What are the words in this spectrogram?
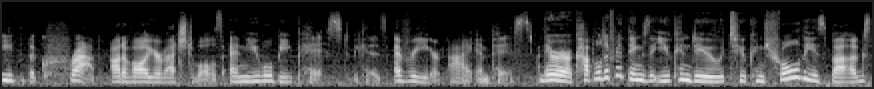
eat the crap out of all your vegetables and you will be pissed because every year I am pissed. There are a couple different things that you can do to control these bugs.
